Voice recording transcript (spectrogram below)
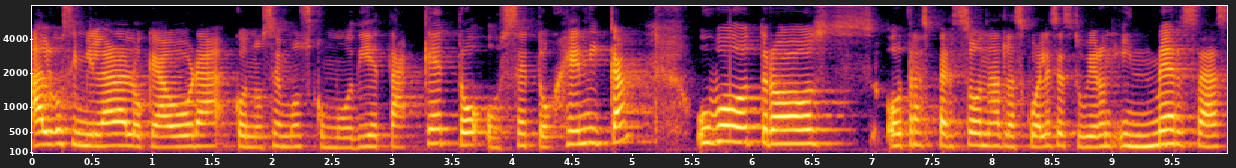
algo similar a lo que ahora conocemos como dieta keto o cetogénica. Hubo otros, otras personas las cuales estuvieron inmersas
